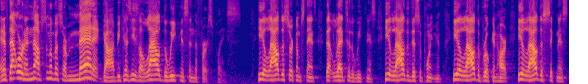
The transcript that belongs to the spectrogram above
And if that weren't enough, some of us are mad at God because He's allowed the weakness in the first place. He allowed the circumstance that led to the weakness. He allowed the disappointment. He allowed the broken heart. He allowed the sickness.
